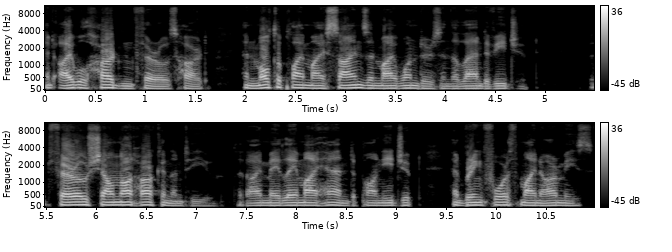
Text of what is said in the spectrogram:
And I will harden Pharaoh's heart, and multiply my signs and my wonders in the land of Egypt. But Pharaoh shall not hearken unto you, that I may lay my hand upon Egypt, and bring forth mine armies,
